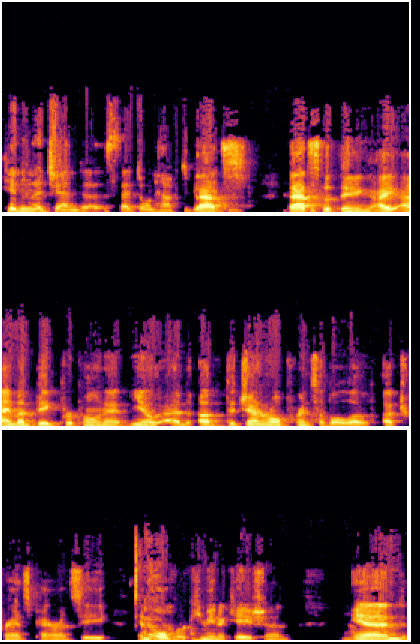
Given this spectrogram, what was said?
hidden agendas that don't have to be that's hidden. that's the thing. I, I'm a big proponent, you know, of, of the general principle of, of transparency and yeah. over communication. And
